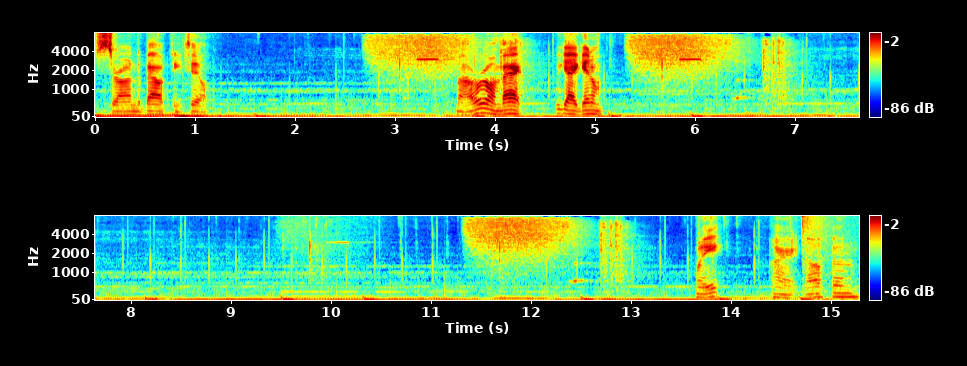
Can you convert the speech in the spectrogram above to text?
They're on the balcony too. Nah, we're going back. We gotta get them. Wait. Alright, nothing.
